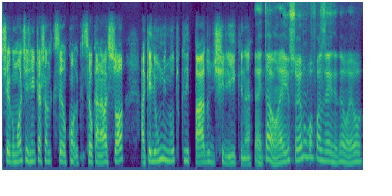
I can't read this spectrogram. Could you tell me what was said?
chega um monte de gente achando que seu, que seu canal é só aquele um minuto clipado de chilique, né? É, então, é isso eu não vou fazer, entendeu? Eu,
